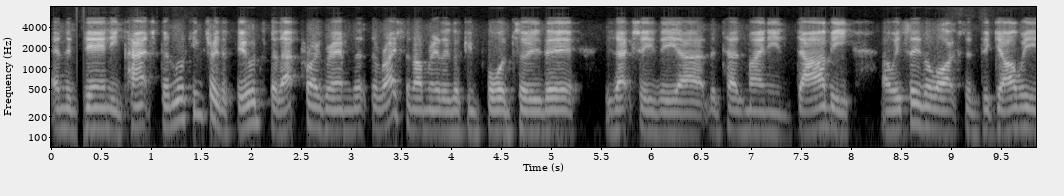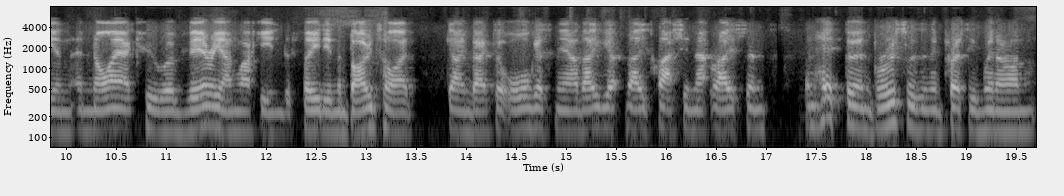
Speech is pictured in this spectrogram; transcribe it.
and the Dandy Patch. But looking through the fields for that program, the race that I'm really looking forward to there is actually the uh, the Tasmanian Derby. Uh, we see the likes of DeGoey and, and Nyack, who were very unlucky in defeat in the Bowtide going back to August now. They they clash in that race, and, and Hepburn Bruce was an impressive winner on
